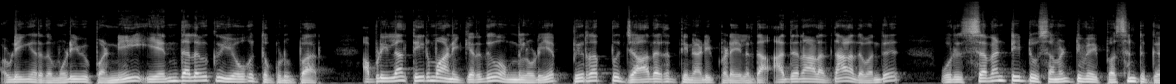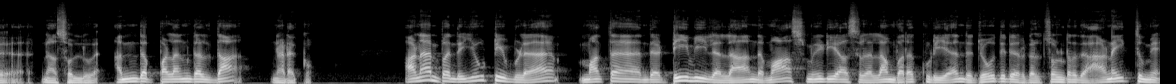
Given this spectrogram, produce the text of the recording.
அப்படிங்கிறத முடிவு பண்ணி எந்த அளவுக்கு யோகத்தை கொடுப்பார்? அப்படிலாம் தீர்மானிக்கிறது உங்களுடைய பிறப்பு ஜாதகத்தின் அடிப்படையில் தான். அதனால தான் அதை வந்து ஒரு செவன்ட்டி டு செவன்ட்டி ஃபைவ் பர்சன்ட்டுக்கு நான் சொல்லுவேன். அந்த பலன்கள் தான் நடக்கும். ஆனால் இப்போ இந்த யூடியூப்பில் மற்ற இந்த டிவியிலலாம் இந்த மாஸ் மீடியாஸ்லலாம் வரக்கூடிய இந்த ஜோதிடர்கள் சொல்கிறது அனைத்துமே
